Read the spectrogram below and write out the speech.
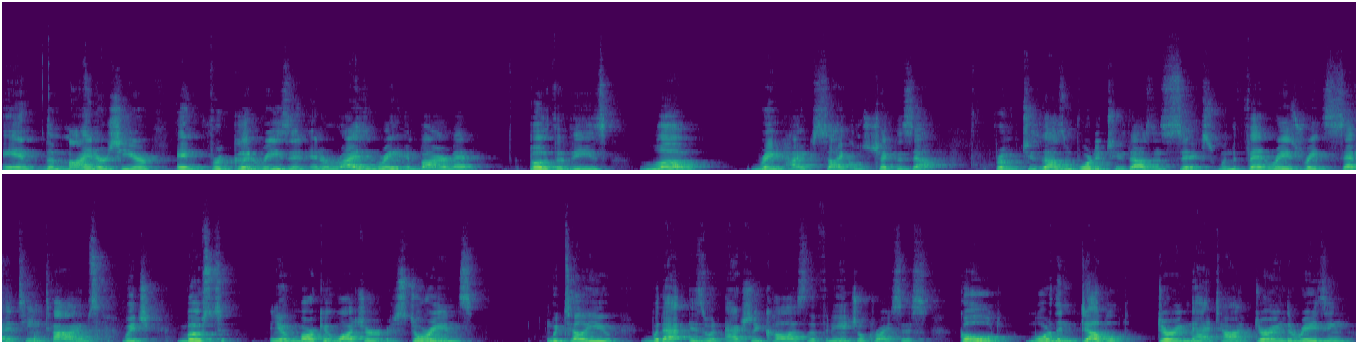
and the miners here, and for good reason. In a rising rate environment, both of these love rate hike cycles. Check this out from 2004 to 2006 when the Fed raised rates 17 times, which most you know market watcher historians would tell you well, that is what actually caused the financial crisis. Gold more than doubled during that time, during the raising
